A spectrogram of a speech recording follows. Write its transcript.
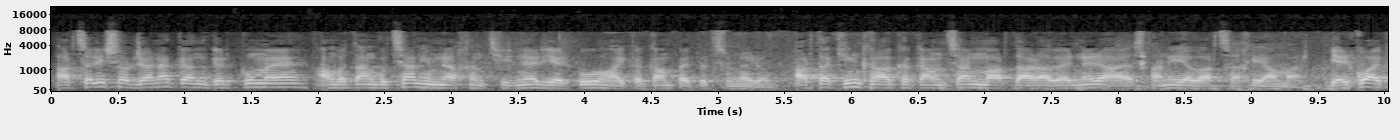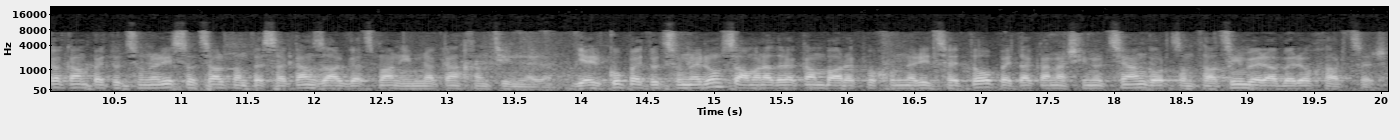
Հարցերի շրջանակը ընդգրկում է անվտանգության հիմնախնդիրներ երկու հայկական պետություններում։ Արտաքին քաղաքականության մարտահրավերները Հայաստանի եւ Արցախի համար։ Երկու հայկական պետությունների սոցիալ-տնտեսական զարգացման հիմնական խնդիրները։ Երկու պետություններում սահմանադրական բարեփոխումներից հետո պետականաշինության գործընթացին վերաբերող հարցեր։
